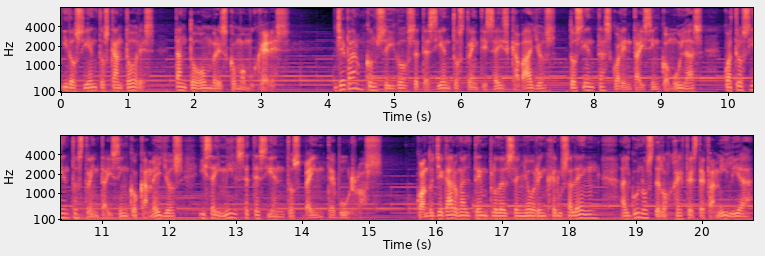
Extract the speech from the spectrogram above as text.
y 200 cantores, tanto hombres como mujeres. Llevaron consigo 736 caballos, 245 mulas, 435 camellos y 6.720 burros. Cuando llegaron al templo del Señor en Jerusalén, algunos de los jefes de familia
